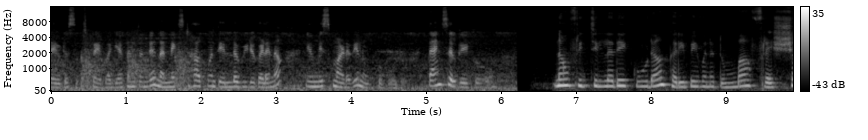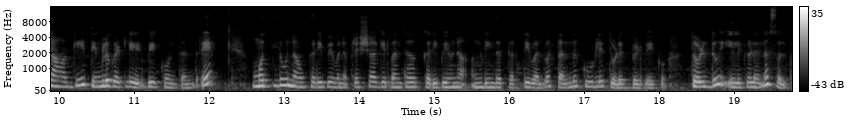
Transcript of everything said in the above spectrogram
ದಯವಿಟ್ಟು ಸಬ್ಸ್ಕ್ರೈಬ್ ಆಗಿ. ಯಾಕಂತಂದರೆ, ನಾನು ನೆಕ್ಸ್ಟ್ ಹಾಕುವಂಥ ಎಲ್ಲ ವೀಡಿಯೋಗಳನ್ನು ನೀವು ಮಿಸ್ ಮಾಡದೆ ನೋಡ್ಕೋಬೋದು. ಥ್ಯಾಂಕ್ಸ್ ಎಲ್ರಿಗೂ. ನಾವು ಫ್ರಿಜ್ ಇಲ್ಲದೆ ಕೂಡ ಕರಿಬೇವನ್ನು ತುಂಬ ಫ್ರೆಶ್ ಆಗಿ ತಿಂಗಳುಗಟ್ಟಲೆ ಇಡಬೇಕು ಅಂತಂದರೆ, ಮೊದಲು ನಾವು ಕರಿಬೇವನ್ನು ಫ್ರೆಶ್ ಆಗಿರುವಂತಹ ಕರಿಬೇವನ್ನ ಅಂಗಡಿಯಿಂದ ತರ್ತೀವಲ್ವ, ತಂದ ಕೂಡಲೇ ತೊಳೆದು ಬಿಡಬೇಕು ತೊಳೆದು ಎಲೆಗಳನ್ನು ಸ್ವಲ್ಪ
